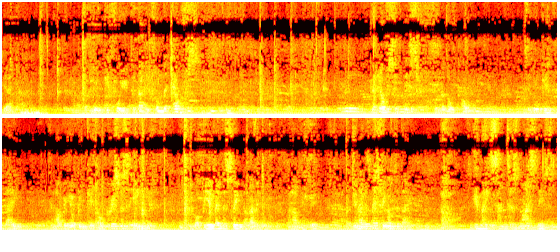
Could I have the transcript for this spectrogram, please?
Yeah. I've got a little gift for you today from the elves. Elf sent this from the North Pole. It's a little gift today, and I'll bring you a big gift on Christmas Eve. You've got to be in bed asleep, I'll have it when I bring it. But you know the best thing of today? You made Santa's nice list.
